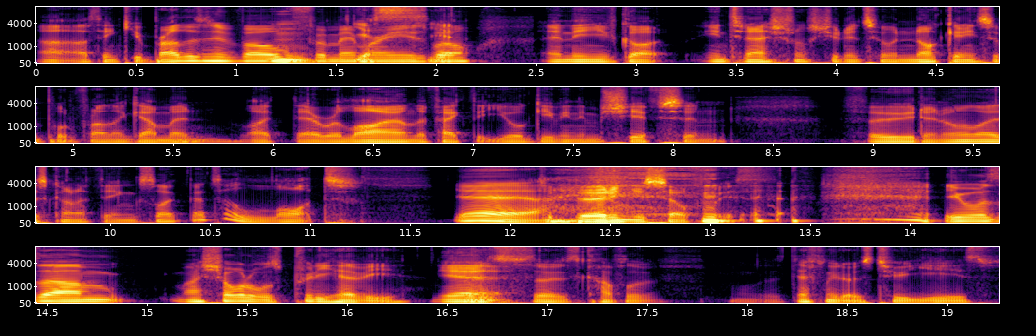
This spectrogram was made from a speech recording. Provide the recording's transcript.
uh, I think your brother's involved Mm, for memory yes, as yeah. well. And then you've got international students who are not getting support from the government. Like, they rely on the fact that you're giving them shifts and food and all those kind of things. Like, that's a lot Yeah, to burden yourself with. it was um my shoulder was pretty heavy. Yeah. those, those couple of well, definitely those two years.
